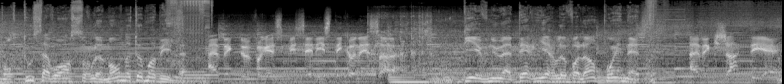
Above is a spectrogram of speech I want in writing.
pour tout savoir sur le monde automobile. Avec de vrais spécialistes et connaisseurs. Bienvenue à Derrière le volant.net Avec Jacques DM.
